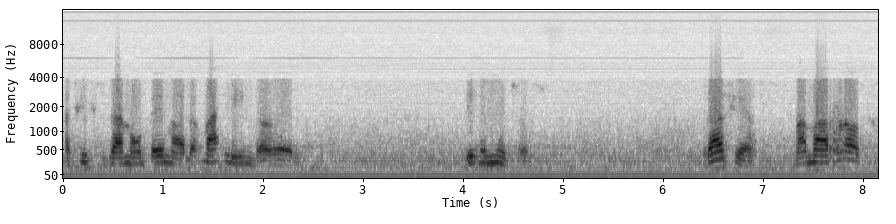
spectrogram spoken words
Así se llama un tema de los más lindos de él. Muchos. Gracias, Mamá Rock.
